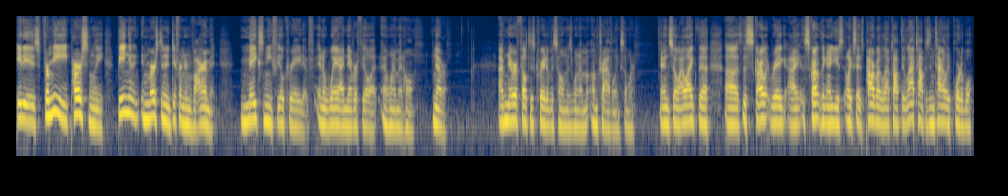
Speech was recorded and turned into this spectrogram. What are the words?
it is, for me personally, being in, immersed in a different environment makes me feel creative in a way I never feel it uh, when I'm at home. Never. I've never felt as creative as home as when I'm I'm traveling somewhere. And so I like the uh, the Scarlett rig. I the Scarlett thing I use, like I said, it's powered by the laptop. The laptop is entirely portable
